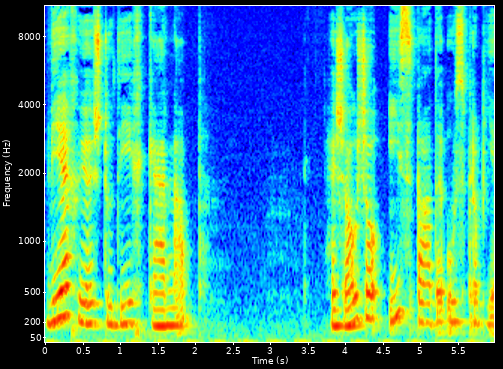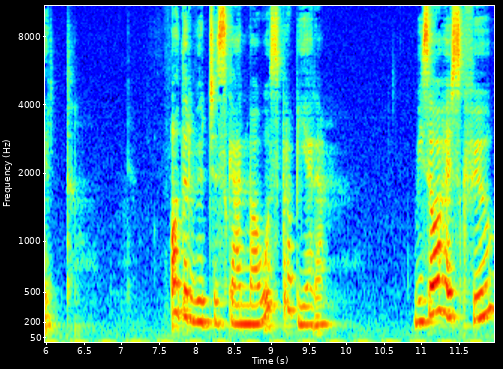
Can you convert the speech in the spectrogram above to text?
Wie kühlst du dich gern ab? Hast du auch schon Eisbaden ausprobiert? Oder würdest du es gerne mal ausprobieren? Wieso hast du das Gefühl,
